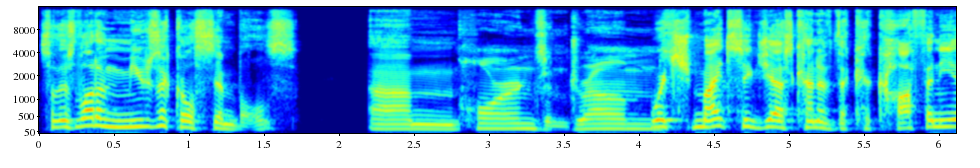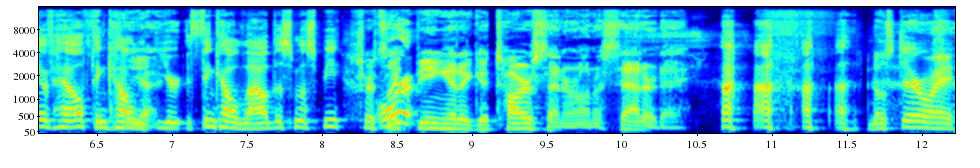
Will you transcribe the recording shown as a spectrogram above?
so there's a lot of musical symbols, um, horns and drums. which might suggest kind of the cacophony of hell. Think how yeah. you're, think how loud this must be. sure, it's or, like being at a guitar center on a Saturday. no stairway.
